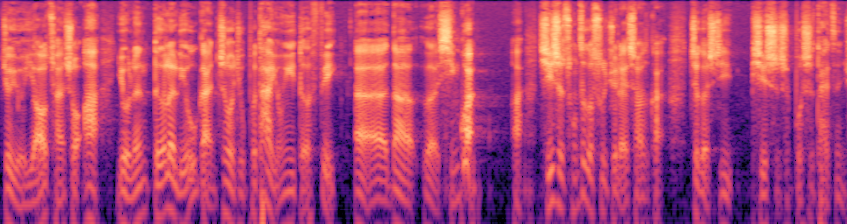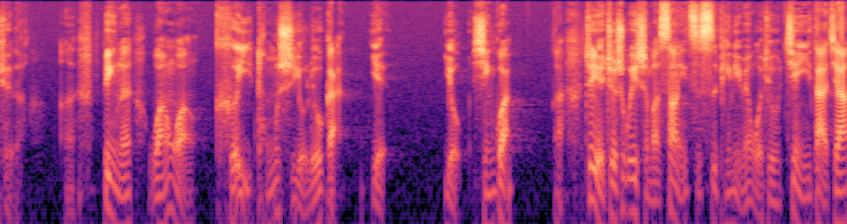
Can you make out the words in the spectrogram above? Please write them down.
就有谣传说啊，有人得了流感之后就不大容易得肺呃那个新冠啊。其实从这个数据来上看，这个是其实是不是太正确的？呃，病人往往可以同时有流感也有新冠。啊，这也就是为什么上一次视频里面我就建议大家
